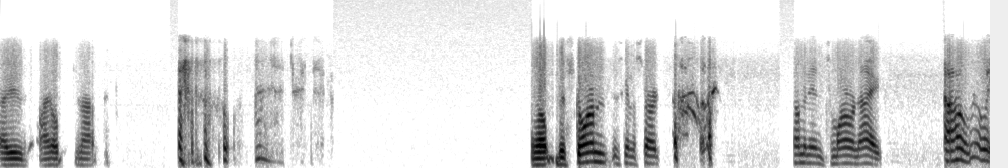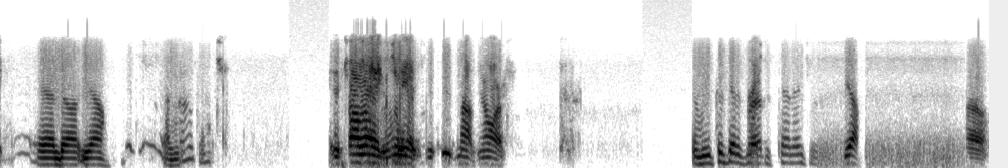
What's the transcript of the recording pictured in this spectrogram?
I do. I hope not. Well, the storm is going to start coming in tomorrow night, oh, really? and uh, yeah, and Oh gosh. It's all right. Only it's it's up north. and we could get as Brad? much as ten inches. Yeah, Oh.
